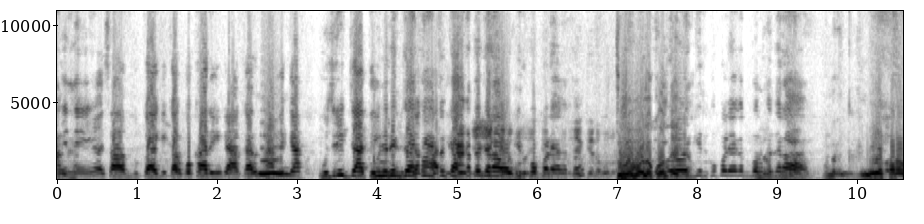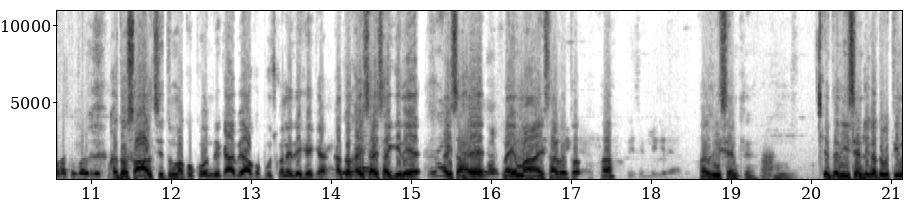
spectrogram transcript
हूँ, है। नहीं ऐसा क्या कि कर को खा रही क्या कर खाने क्या? गुजरिक जाती हैं, गिर जाता है तो क्या कहते जरा गिर को पड़ेगा तो। तुम्हें बोलो कौन थे गिर को पड़ेगा तो बोल जरा। ये करोगा तो बोल रही तो साल से तुमको कौन भी क्या भी आपको पूछ को नहीं देखे क्या? का तो कैसा ऐसा गिरे ऐसा है नहीं माँ ऐसा हो? तो हाँ हाँ। रिसेंटली कहते रिसेंटली का तो तीन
